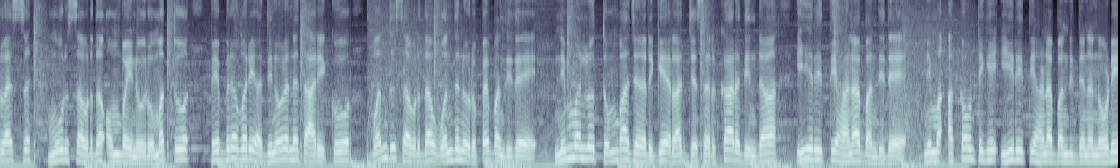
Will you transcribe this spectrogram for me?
ಪ್ಲಸ್ ಮೂರು ಸಾವಿರದ ಒಂಬೈನೂರು ಮತ್ತು ಫೆಬ್ರವರಿ ಹದಿನೇಳನೇ ತಾರೀಕು ಒಂದು ಸಾವಿರದ ಒಂದು ನೂರು ರೂಪಾಯಿ ಬಂದಿದೆ. ನಿಮ್ಮಲ್ಲೂ ತುಂಬಾ ಜನರಿಗೆ ರಾಜ್ಯ ಸರ್ಕಾರದಿಂದ ಈ ರೀತಿ ಹಣ ಬಂದಿದೆ. ನಿಮ್ಮ ಅಕೌಂಟಿಗೆ ಈ ರೀತಿ ಹಣ ಬಂದಿದ್ದನ್ನು ನೋಡಿ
